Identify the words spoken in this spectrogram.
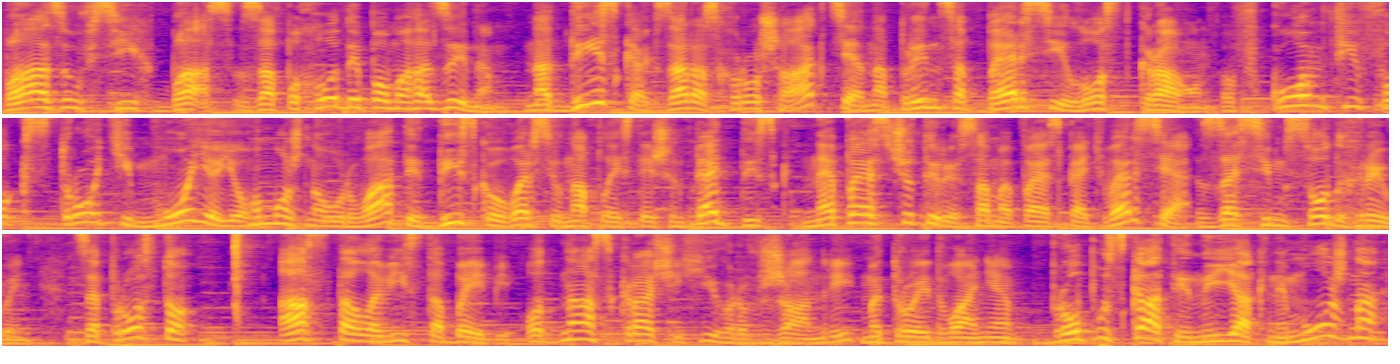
базу всіх баз, за походи по магазинам. На дисках зараз хороша акція на принца Персії Lost Crown. В комфі Фокстроті Моя його можна урвати дискову версію на PlayStation 5, диск не PS4, саме PS5 версія за 700 гривень. Це просто. Аста Vista Baby. одна з кращих ігор в жанрі Metroidvania. Пропускати ніяк не можна,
